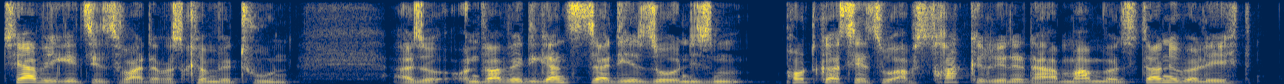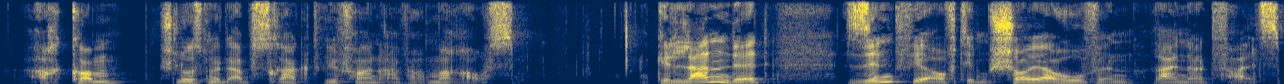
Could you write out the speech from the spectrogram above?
Tja, wie geht's jetzt weiter? Was können wir tun? Also, und weil wir die ganze Zeit hier so in diesem Podcast jetzt so abstrakt geredet haben, haben wir uns dann überlegt, ach komm, Schluss mit abstrakt, wir fahren einfach mal raus. Gelandet sind wir auf dem Scheuerhof in Rheinland-Pfalz.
